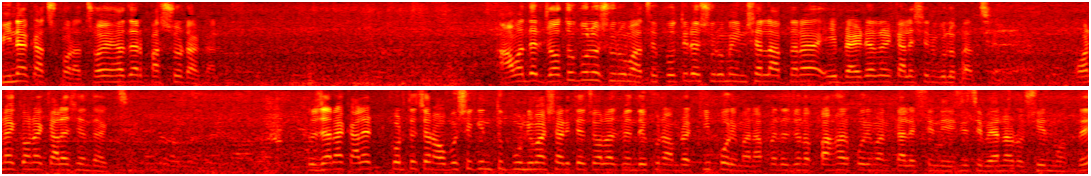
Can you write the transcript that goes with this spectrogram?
মিনা কাজ করা, ছয় হাজার পাঁচশো টাকা। আমাদের যতগুলো শোরুম আছে, প্রতিটা শোরুমে ইনশাল্লাহ আপনারা এই ব্রাইডালের কালেকশনগুলো পাচ্ছেন। অনেক অনেক কালেকশন থাকছে। তো যারা কালেক্ট করতে চান, অবশ্যই কিন্তু পূর্ণিমা শাড়িতে চলে আসবেন। দেখুন আমরা কি পরিমাণ, আপনাদের জন্য পাহাড় পরিমাণ কালেকশন নিয়ে এসেছি বেনারসির মধ্যে।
